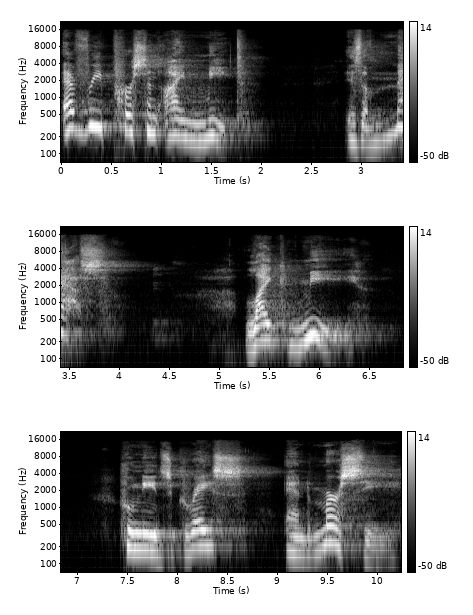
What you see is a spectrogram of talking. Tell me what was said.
every person I meet is a mess like me who needs grace and mercy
